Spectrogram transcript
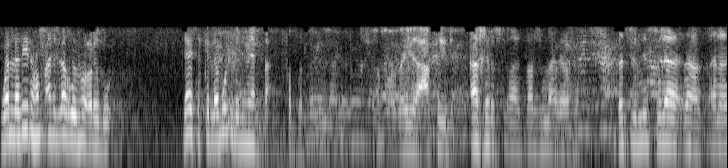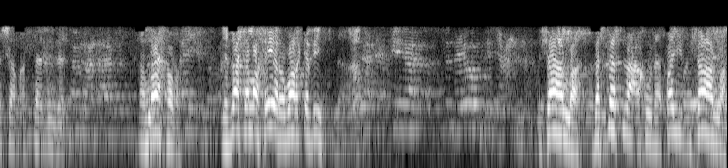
والذين هم عن اللغو معرضون. لا يتكلمون إلا بما ينفع. تفضل. عقيدة. آخر سؤال برجو معذرة بس بالنسبة ل... نعم أنا إن شاء الله أستأذن الله يحفظك. جزاك الله خير وبارك فيك. إن شاء الله. بس نسمع أخونا. طيب إن شاء الله.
